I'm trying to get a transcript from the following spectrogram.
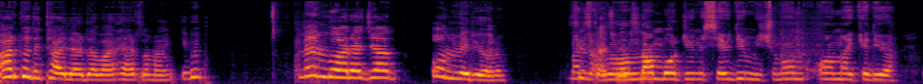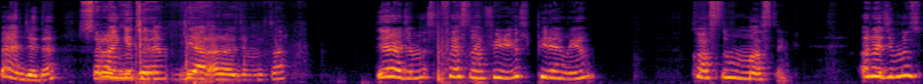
Arka detayları da var her zamanki gibi. Ben bu araca 10 veriyorum. Ben Siz de kaç veriyorsunuz? Lamborghini sevdiğim için 10, 10 hak ediyor. Bence de. Sırada Hemen geçelim diğer aracımıza. Diğer aracımız Fast and Furious Premium Custom Mustang. Aracımız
